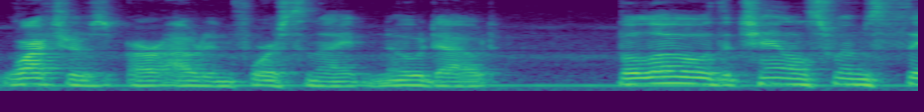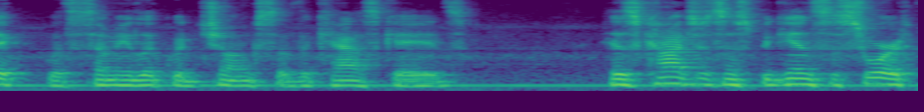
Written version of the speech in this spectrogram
Watchers are out in force tonight, no doubt. Below, the channel swims thick with semi liquid chunks of the Cascades. His consciousness begins to sort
